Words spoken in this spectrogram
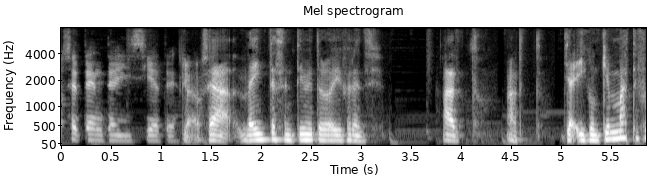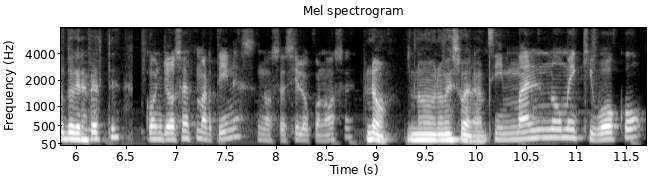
setenta y siete. Claro, o sea, 20 centímetros de diferencia. Harto, harto. ¿Y con quién más te fotografiaste? Con Joseph Martínez, no sé si lo conoces. No, no, no me suena. Si mal no me equivoco,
